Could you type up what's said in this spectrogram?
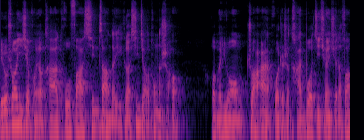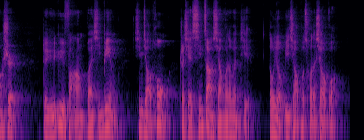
比如说，一些朋友他突发心脏的一个心绞痛的时候，我们用抓按或者是弹拨极泉穴的方式，对于预防冠心病、心绞痛这些心脏相关的问题都有比较不错的效果。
